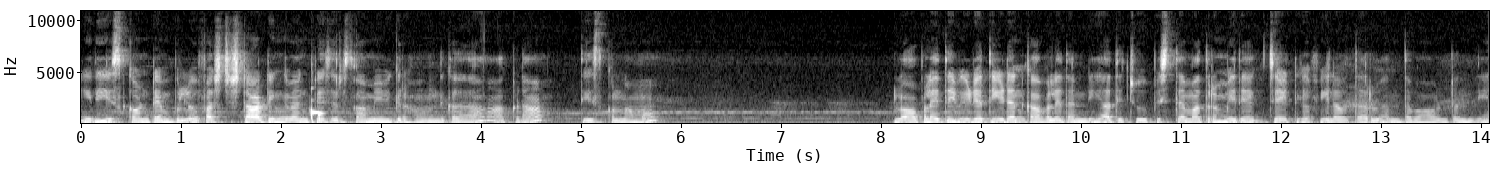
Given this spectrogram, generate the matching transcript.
ఇది ISKCON temple. First starting Venkateswara Swamy విగ్రహం ఉంది కదా అక్కడ తీసుకున్నాము. లోపలైతే వీడియో తీయడానికి అవ్వలేదండి అది చూపిస్తే మాత్రం మీరు ఎగ్జైట్గా ఫీల్ అవుతారు అంత బాగుంటుంది.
